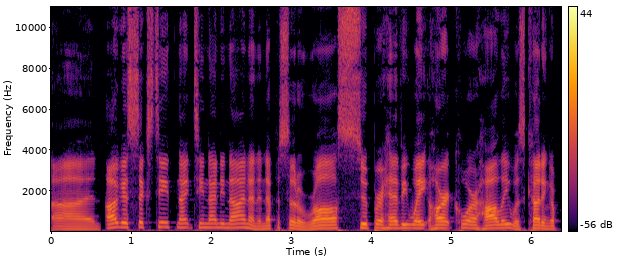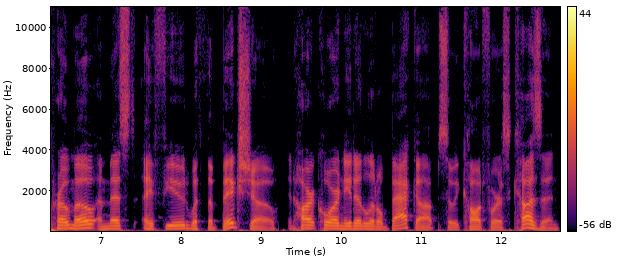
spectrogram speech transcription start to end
On August 16th, 1999, on an episode of Raw, super heavyweight hardcore Holly was cutting a promo amidst a feud with The Big Show, and hardcore needed a little backup, so he called for his cousin,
